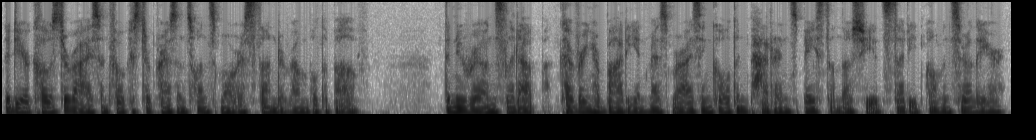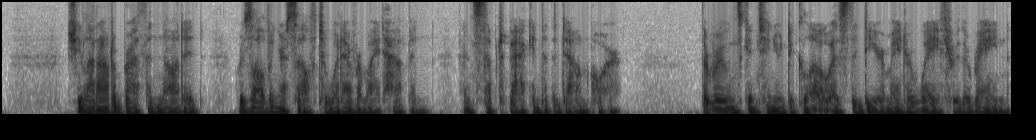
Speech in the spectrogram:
The deer closed her eyes and focused her presence once more as thunder rumbled above. The new runes lit up, covering her body in mesmerizing golden patterns based on those she had studied moments earlier. She let out a breath and nodded, resolving herself to whatever might happen, and stepped back into the downpour. The runes continued to glow as the deer made her way through the rain,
